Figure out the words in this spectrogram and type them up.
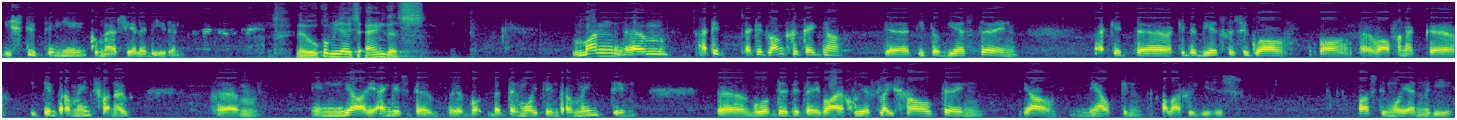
die stoet en nie kommersiële diere nie. Nou hoekom jy is Angus? Man, ehm um, ek het ek het lank gekyk na die tipe beeste en ek het uh, ek het 'n beeste gesoek waar waar waarvan ek uh, die temperament van hou. Ehm um, en ja, die Angus het 'n bitter mooi temperament en uh eh, waarop dit het 'n baie goeie vleisgehalte en ja, melk en al daai goedjies is pas dit mooi in met die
